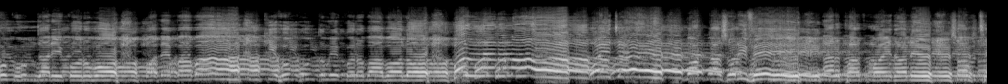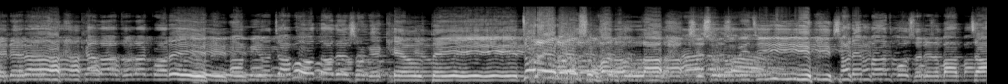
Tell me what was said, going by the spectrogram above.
হুকুম জারি করব। বলে, বাবা, কি হুকুম তুমি করবা বলো। বললেন, মা, ওই যে মক্কা শরীফে আর ফাত ময়দানে সব ছেলেরা খেলাধুলা করে, আমিও যাব তাদের সঙ্গে খেলতে। চলে বলো, সুবহানাল্লাহ। শিশু নবীজি সাড়ে পাঁচ বছরের বাচ্চা,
